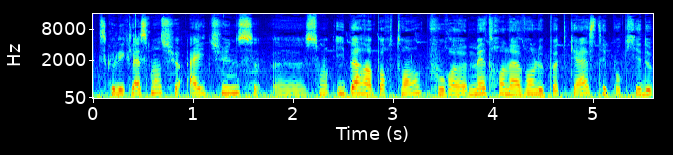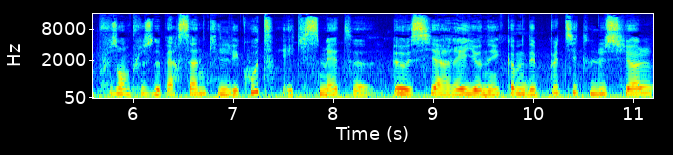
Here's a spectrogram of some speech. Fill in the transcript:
Parce que les classements sur iTunes euh, sont hyper importants pour mettre en avant le podcast et pour qu'il y ait de plus en plus de personnes qui l'écoutent et qui se mettent eux aussi à rayonner comme des petites lucioles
